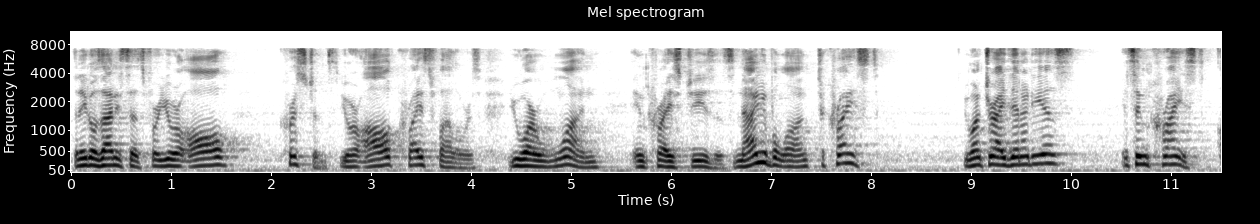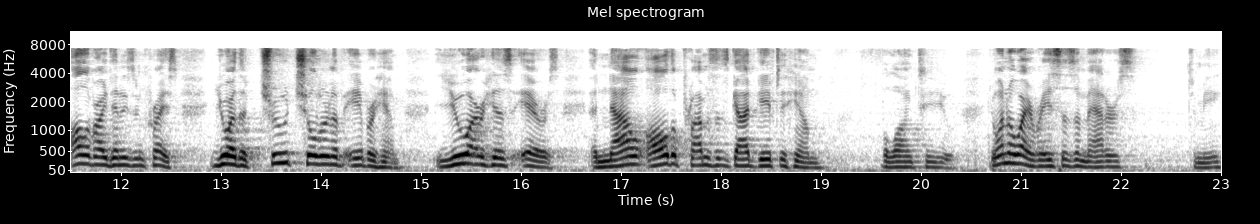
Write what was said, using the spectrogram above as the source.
Then he goes on, he says, For you are all Christians. You are all Christ followers. You are one in Christ Jesus. Now you belong to Christ. You want your identity is? It's in Christ. All of our identities in Christ. You are the true children of Abraham. You are his heirs. And now all the promises God gave to him belong to you. You want to know why racism matters to me?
